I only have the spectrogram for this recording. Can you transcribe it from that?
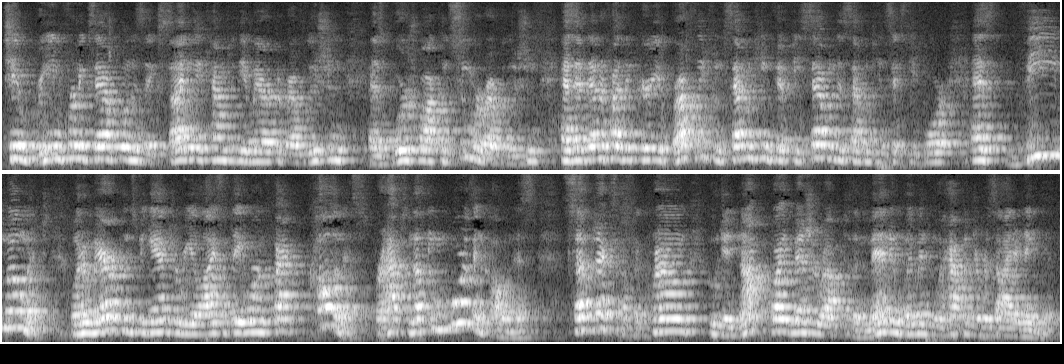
Tim Breen, for example, in his exciting account of the American Revolution as bourgeois consumer revolution, has identified the period roughly from 1757 to 1764 as the moment when Americans began to realize that they were in fact colonists, perhaps nothing more than colonists, subjects of the crown who did not quite measure up to the men and women who happened to reside in England.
